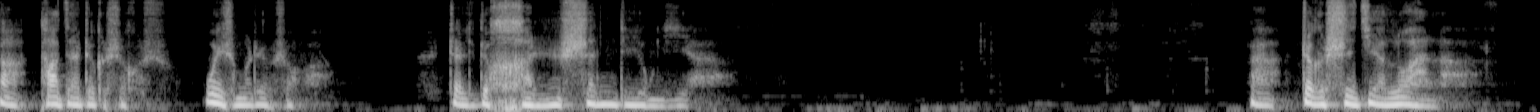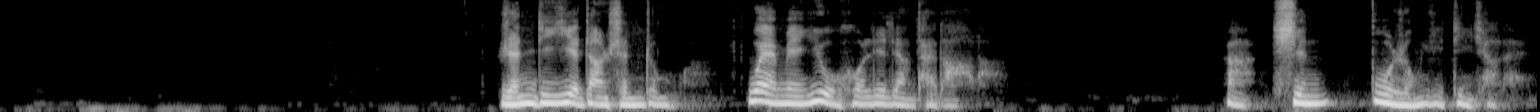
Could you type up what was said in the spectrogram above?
啊，他在这个时候说，为什么这个说法？这里头很深的用意啊！啊，这个世界乱了，人的业障深重啊，外面诱惑力量太大了。啊，心不容易定下来。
